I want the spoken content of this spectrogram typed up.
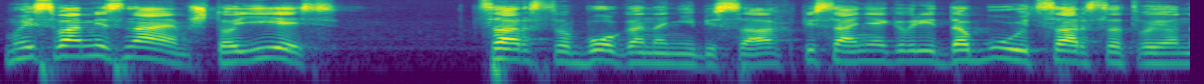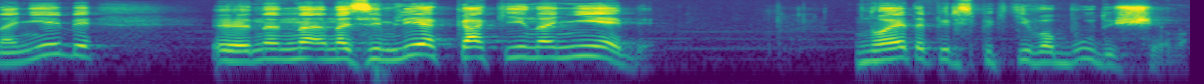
Мы с вами знаем, что есть царство Бога на небесах. Писание говорит, да будет царство твое на небе, э, на, на, на земле, как и на небе. Но это перспектива будущего.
